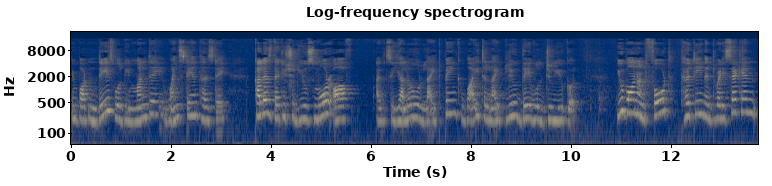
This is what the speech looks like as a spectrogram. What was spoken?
Important days will be Monday, Wednesday, and Thursday Colors that you should use more of, I would say yellow, light pink, white and light blue, they will do you good. You born on 4th, 13th and 22nd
